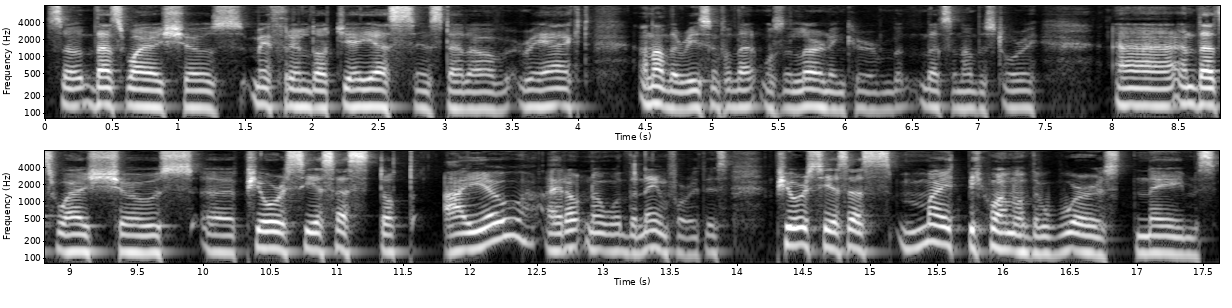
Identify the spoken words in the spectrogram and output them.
so that's why I chose Mithril.js instead of React. Another reason for that was a learning curve, but that's another story. Uh, and that's why I chose uh, PureCSS.io. I don't know what the name for it is. PureCSS might be one of the worst names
